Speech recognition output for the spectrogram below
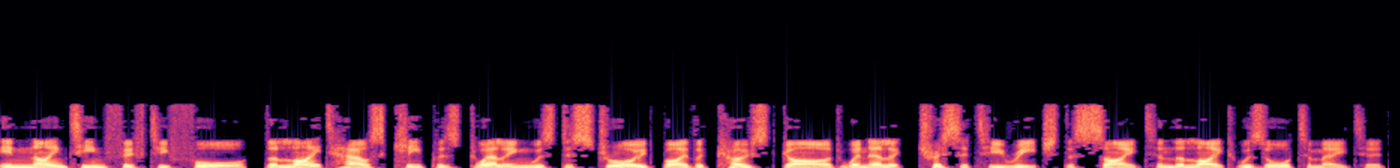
In 1954, the lighthouse keeper's dwelling was destroyed by the Coast Guard when electricity reached the site and the light was automated.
